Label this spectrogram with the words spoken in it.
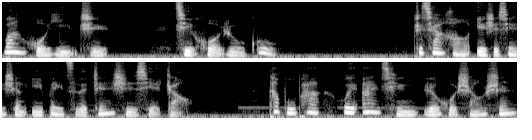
万火引之，其火如故。”这恰好也是先生一辈子的真实写照。他不怕为爱情惹火烧身，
